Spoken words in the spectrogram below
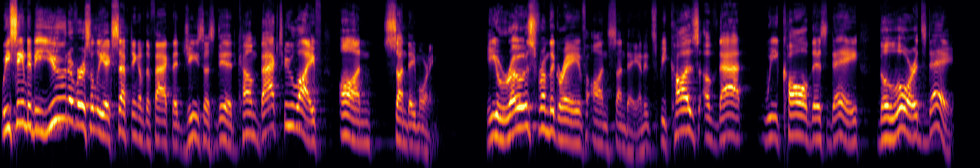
we seem to be universally accepting of the fact that Jesus did come back to life on Sunday morning. He rose from the grave on Sunday, and it's because of that we call this day the Lord's Day.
